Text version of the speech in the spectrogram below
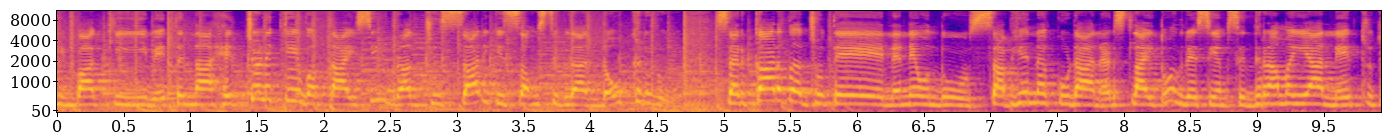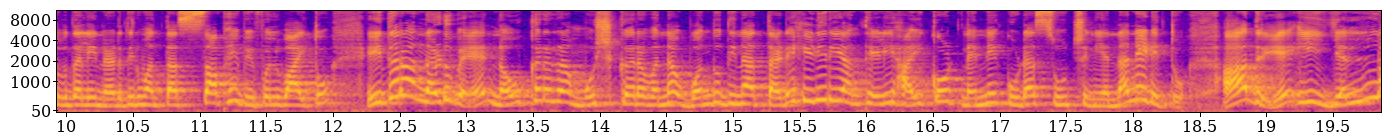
ಹಿಂಬಾಕಿ, ವೇತನ ಹೆಚ್ಚಳಕ್ಕೆ ಒತ್ತಾಯಿಸಿ ರಾಜ್ಯ ಸಾರಿಗೆ ಸಂಸ್ಥೆಗಳ ನೌಕರರು ಸರ್ಕಾರದ ಜೊತೆ ನಿನ್ನೆ ಒಂದು ಸಭೆಯನ್ನ ಕೂಡ ನಡೆಸಲಾಯಿತು. ಅಂದ್ರೆ ಸಿಎಂ ಸಿದ್ದರಾಮಯ್ಯ ನೇತೃತ್ವದಲ್ಲಿ ನಡೆದಿರುವಂತಹ ಸಭೆ ವಿಫಲವಾಯಿತು. ಇದರ ನಡುವೆ ನೌಕರರ ಮುಷ್ಕರವನ್ನ ಒಂದು ದಿನ ತಡೆ ಹಿಡಿರಿ ಅಂತ ಹೇಳಿ ಹೈಕೋರ್ಟ್ ನಿನ್ನೆ ಕೂಡ ಸೂಚನೆಯನ್ನ ನೀಡಿತ್ತು. ಆದರೆ ಈ ಎಲ್ಲ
